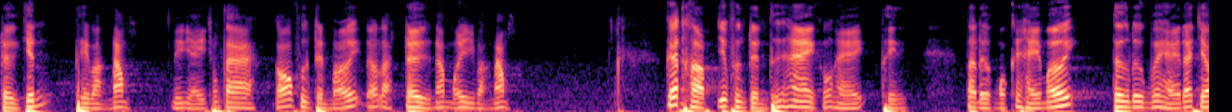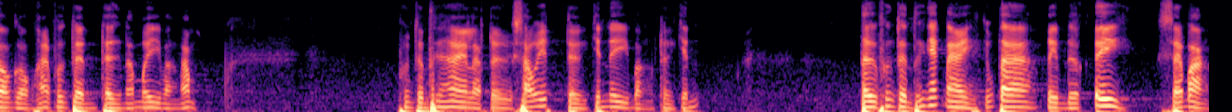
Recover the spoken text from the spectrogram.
trừ 9 thì bằng 5 như vậy chúng ta có phương trình mới, đó là trừ 5y bằng 5 kết hợp với phương trình thứ hai của hệ thì ta được một cái hệ mới, tương đương với hệ đã cho gồm hai phương trình trừ 5y bằng 5 phương trình thứ hai là trừ 6x trừ 9y bằng trừ 9 từ phương trình thứ nhất này, chúng ta tìm được y sẽ bằng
